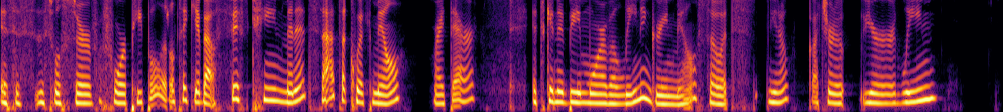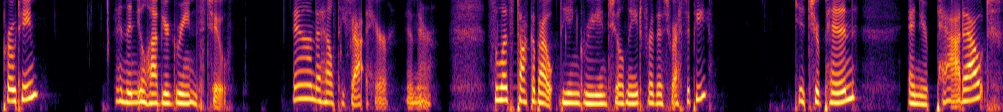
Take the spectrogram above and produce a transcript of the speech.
This, is, this will serve four people. It'll take you about 15 minutes. That's a quick meal right there. It's going to be more of a lean and green meal. So it's, you know, got your, your lean protein and then you'll have your greens too and a healthy fat here in there. So let's talk about the ingredients you'll need for this recipe. Get your pen and your pad out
